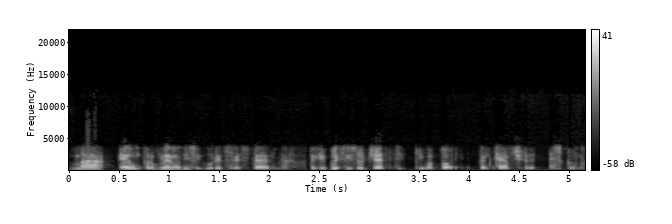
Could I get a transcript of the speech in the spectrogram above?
ma è un problema di sicurezza esterna, perché questi soggetti prima o poi dal carcere escono.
